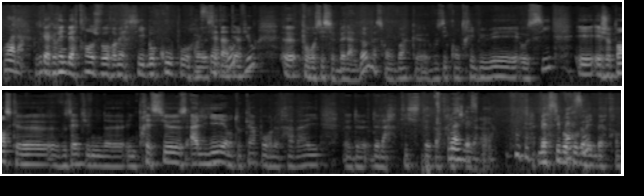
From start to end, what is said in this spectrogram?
Voilà. En tout cas, Corinne Bertrand, je vous remercie beaucoup pour euh, cette interview, euh, pour aussi ce bel album, parce qu'on voit que vous y contribuez aussi. Et, je pense que vous êtes une, précieuse alliée, en tout cas, pour le travail de, l'artiste Patrice bah, Merci beaucoup, Corinne Bertrand.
